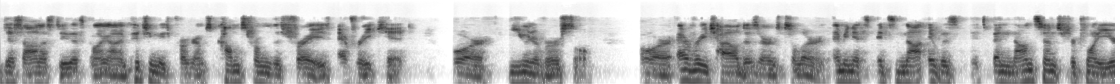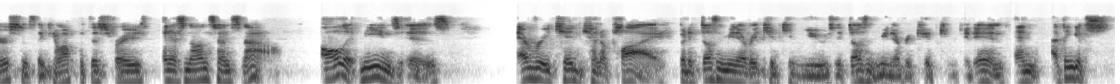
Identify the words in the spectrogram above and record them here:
dishonesty that's going on in pitching these programs comes from this phrase every kid or universal or every child deserves to learn. I mean it's it's not it was it's been nonsense for 20 years since they came up with this phrase and it's nonsense now. All it means is every kid can apply, but it doesn't mean every kid can use. It doesn't mean every kid can get in. And I think it's,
